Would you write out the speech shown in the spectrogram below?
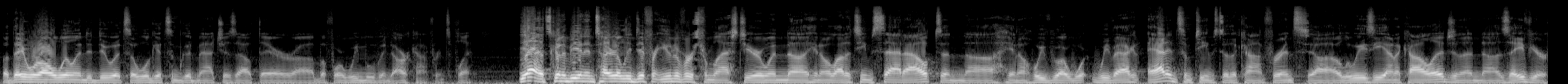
but they were all willing to do it. So we'll get some good matches out there uh, before we move into our conference play. Yeah, it's going to be an entirely different universe from last year when uh, you know a lot of teams sat out, and uh, you know we've uh, we've added some teams to the conference. Uh, Louisiana College and then uh, Xavier,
